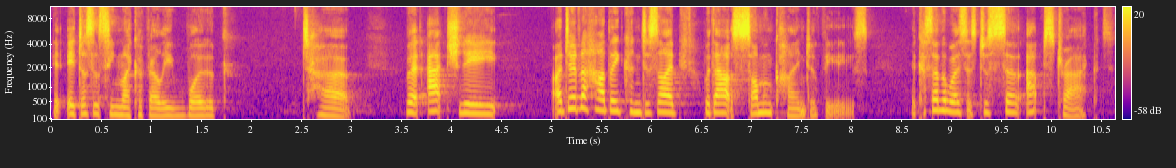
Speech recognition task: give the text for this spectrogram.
it, it doesn't seem like a very woke term. But actually, I don't know how they can design without some kind of views, because otherwise it's just so abstract.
